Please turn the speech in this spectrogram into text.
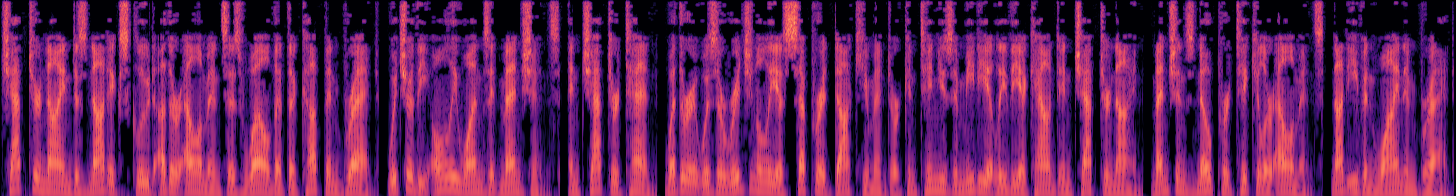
Chapter 9 does not exclude other elements as well that the cup and bread, which are the only ones it mentions, and chapter 10, whether it was originally a separate document or continues immediately the account in chapter 9, mentions no particular elements, not even wine and bread.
